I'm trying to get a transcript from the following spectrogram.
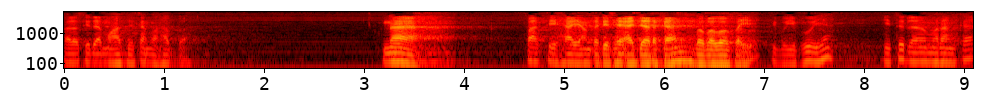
kalau tidak menghadirkan mahabbah. Nah Fatihah yang tadi saya ajarkan Bapak-bapak, ibu-ibu ya Itu dalam rangka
